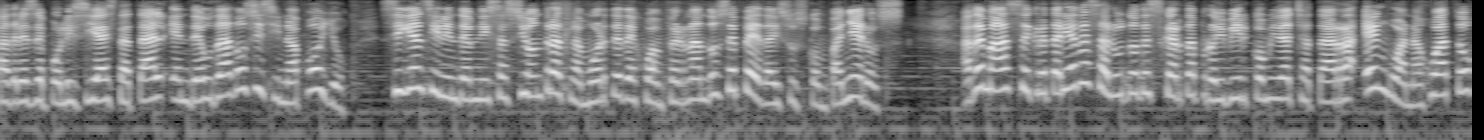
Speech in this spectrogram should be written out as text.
Padres de policía estatal endeudados y sin apoyo siguen sin indemnización tras la muerte de Juan Fernando Cepeda y sus compañeros. Además, Secretaría de Salud no descarta prohibir comida chatarra en Guanajuato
